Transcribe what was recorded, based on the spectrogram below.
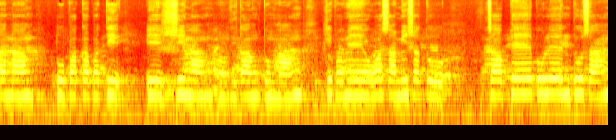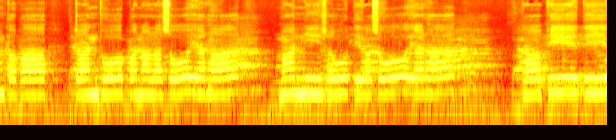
านังอุปกปติอิชินังทิตังตุมหังคิปเมวะสามิสตุจัพเพปุเรนตุสังกปาจันโทปนาลโสยถา มันีโสติรโสยถาคาพิติโย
